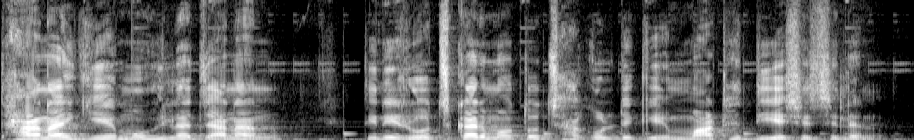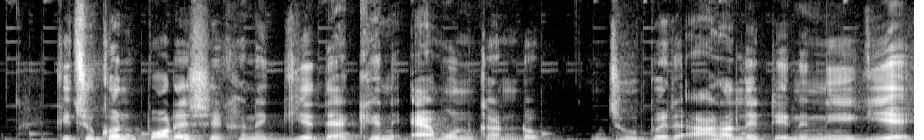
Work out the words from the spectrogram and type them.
থানায় গিয়ে মহিলা জানান, তিনি রোজকার মতো ছাগলটিকে মাঠে দিয়ে এসেছিলেন। কিছুক্ষণ পরে সেখানে গিয়ে দেখেন এমন কাণ্ড। ঝোপের আড়ালে টেনে নিয়ে গিয়ে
